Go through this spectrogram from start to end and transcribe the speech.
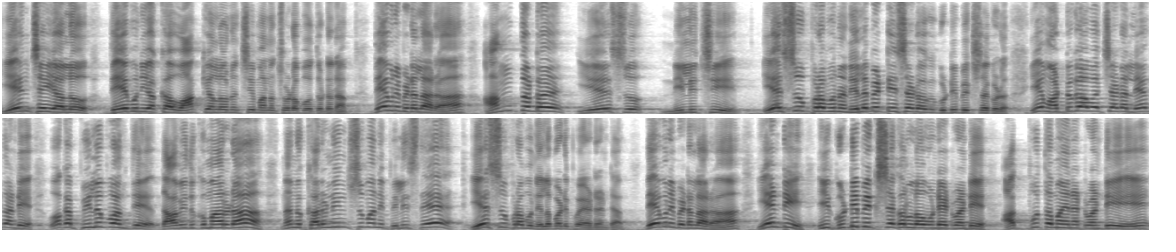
ఏం చేయాలో దేవుని యొక్క వాక్యంలో నుంచి మనం చూడబోతుంటున్నాం. దేవుని బిడలారా అంతటా యేసు నిలిచి యేసు ప్రభును నిలబెట్టేశాడు ఒక గుడ్డి భిక్షకుడు. ఏం అడ్డుగా వచ్చాడా? లేదండి. ఒక పిలుపు అంతే. దావిదు కుమారుడా నన్ను కరుణించుమని పిలిస్తే యేసు ప్రభు నిలబడిపోయాడంట. దేవుని బిడ్డలారా ఏంటి ఈ గుడ్డి భిక్షకుల్లో ఉండేటువంటి అద్భుతమైనటువంటి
